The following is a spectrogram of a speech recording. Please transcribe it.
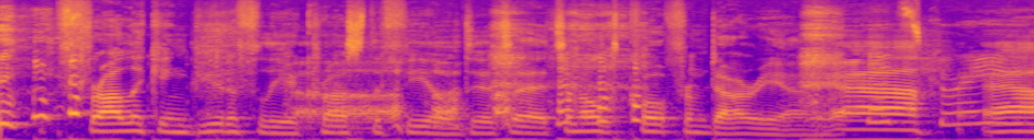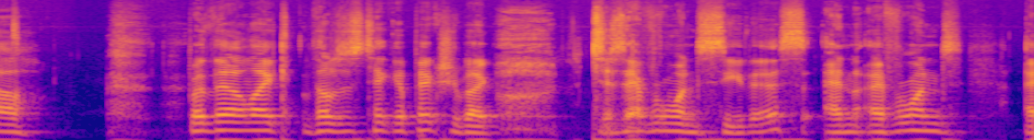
frolicking beautifully across the field." It's a, it's an old quote from Daria. yeah, That's great. Yeah. But they're like, they'll just take a picture, be like, does everyone see this? And everyone's, I,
